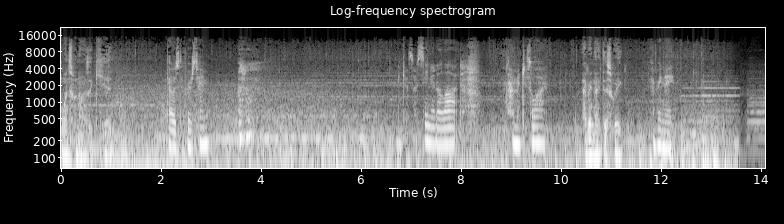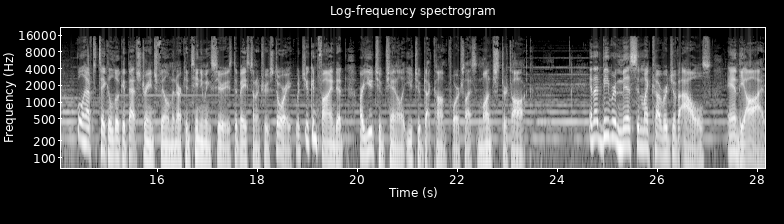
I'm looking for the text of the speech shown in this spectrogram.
once when I was a kid. That was the first time? Uh-huh. I guess I've seen it a lot. How much is a lot? Every night this week. Every night. We'll have to take a look at that strange film in our continuing series to Based on a True Story, which you can find at our YouTube channel at youtube.com forward slash monster talk. And I'd be remiss in my coverage of owls and the odd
